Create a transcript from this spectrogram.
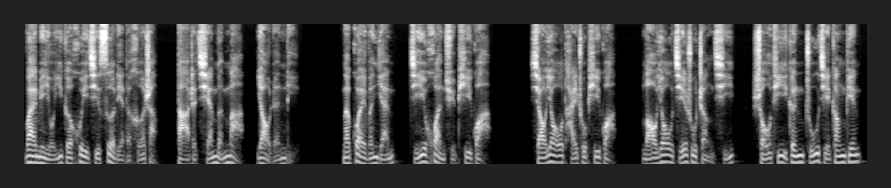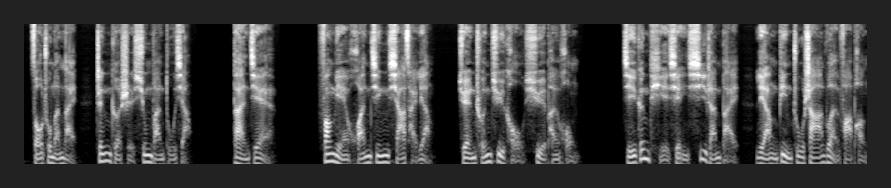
外面有一个晦气色脸的和尚，打着前门骂要人礼。”那怪闻言，即唤去披挂。小妖抬出披挂，老妖结束整齐，手提一根竹节钢鞭，走出门来。真个是凶顽独相，但见方面环睛霞彩亮，卷唇巨口血盆红，几根铁线稀然白，两鬓朱砂乱发蓬，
